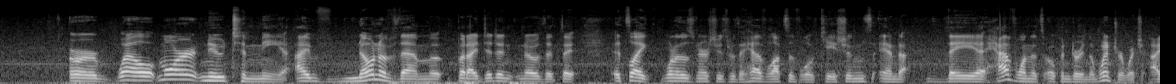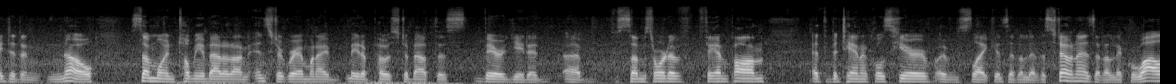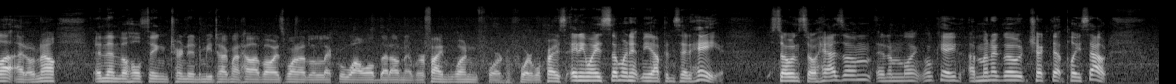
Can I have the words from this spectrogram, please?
or well, more new to me. I've known of them, but I didn't know that they. It's like one of those nurseries where they have lots of locations, and they have one that's open during the winter, which I didn't know someone told me about it on Instagram when I made a post about this variegated, uh, some sort of fan palm at the botanicals here. It was like, is it a Livistona? Is it a Licuala? I don't know. And then the whole thing turned into me talking about how I've always wanted a Licuala, but I'll never find one for an affordable price. Anyway, someone hit me up and said, hey, so and so has them. And I'm like, okay, I'm going to go check that place out.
